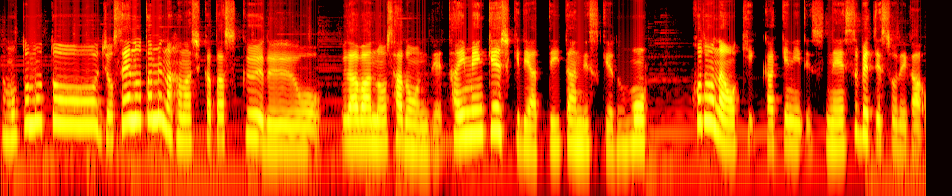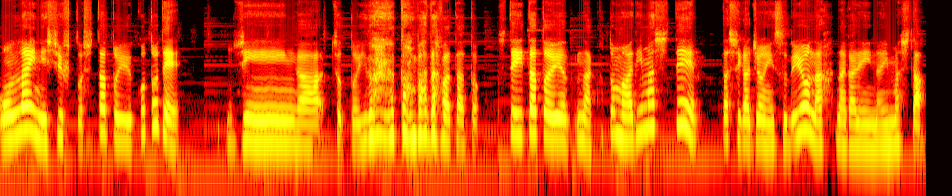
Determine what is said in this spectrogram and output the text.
もともと女性のための話し方スクールを浦和のサロンで対面形式でやっていたんですけども、コロナをきっかけにですね、すべてそれがオンラインにシフトしたということで、人員がちょっといろいろとバタバタとしていたというようなこともありまして、私がジョインするような流れになりました。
